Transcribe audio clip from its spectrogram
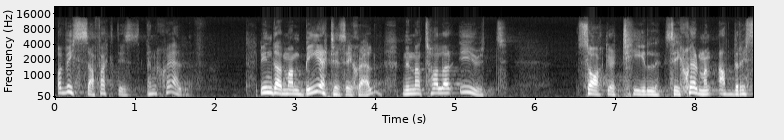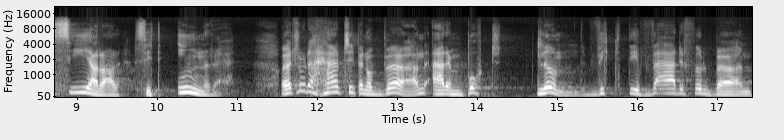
och vissa faktiskt en själv. Det är inte att man ber till sig själv, men man talar ut saker till sig själv. Man adresserar sitt inre. Och jag tror den här typen av bön är en bortglömd, viktig, värdefull bön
